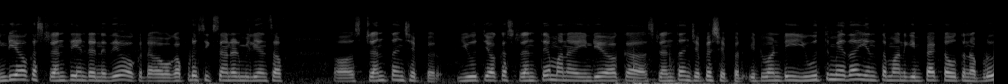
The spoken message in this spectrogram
ఇండియా యొక్క స్ట్రెంగ్త్ ఏంటనేది ఒకటి ఒకప్పుడు six hundred millions of strength అని చెప్పారు. యూత్ యొక్క స్ట్రెంగ్తే మన ఇండియా యొక్క స్ట్రెంగ్త్ అని చెప్పేసి చెప్పారు. ఇటువంటి యూత్ మీద ఇంత మనకి ఇంపాక్ట్ అవుతున్నప్పుడు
